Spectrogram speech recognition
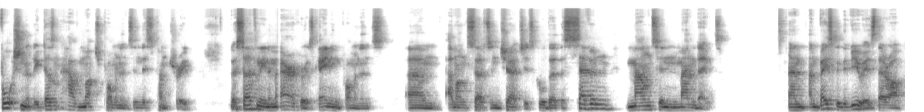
fortunately doesn't have much prominence in this country, but certainly in America, it's gaining prominence um, among certain churches called the, the Seven Mountain Mandate. And, and basically, the view is there are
